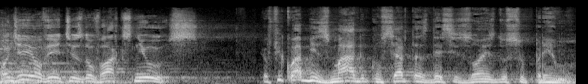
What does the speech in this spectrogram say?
Bom dia, ouvintes do Vox News. Eu fico abismado com certas decisões do Supremo.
